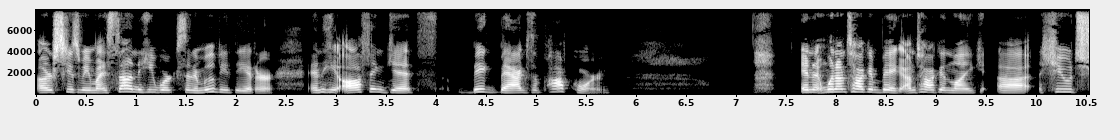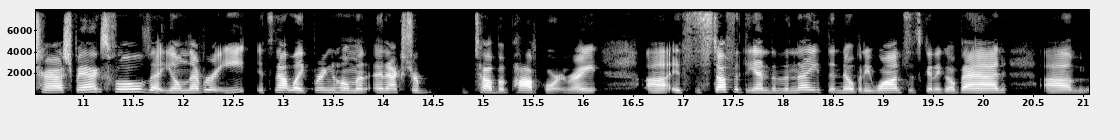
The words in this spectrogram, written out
or excuse me, my son, he works in a movie theater and he often gets big bags of popcorn. And when I'm talking big, I'm talking like uh, huge trash bags full that you'll never eat. It's not like bring home an, an extra tub of popcorn, right? Uh, it's the stuff at the end of the night that nobody wants. It's going to go bad. Um,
